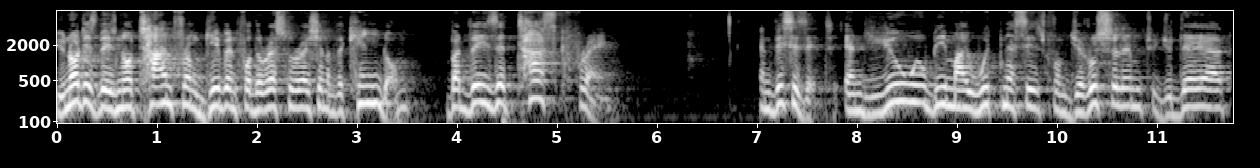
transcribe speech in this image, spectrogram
You notice there's no time frame given for the restoration of the kingdom but there is a task frame. And this is it. And you will be my witnesses from Jerusalem to Judea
